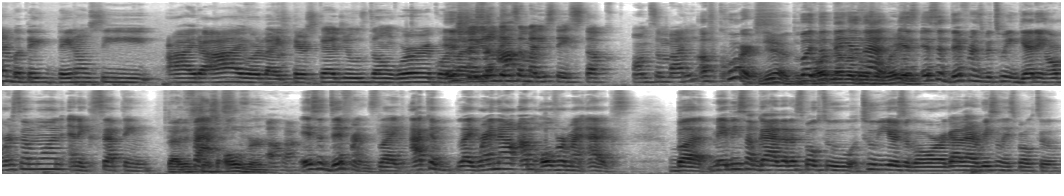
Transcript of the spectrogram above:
end, but they they don't see eye to eye, or like their schedules don't work, or It's like just- you don't think I- somebody stays stuck on somebody? Of course. Yeah, the but the thing never is that it's, it's a difference between getting over someone and accepting that the it's facts. just over Okay. It's a difference. Like I could like right now I'm over my ex, but maybe some guy that I spoke to two years ago or a guy that I recently spoke to,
